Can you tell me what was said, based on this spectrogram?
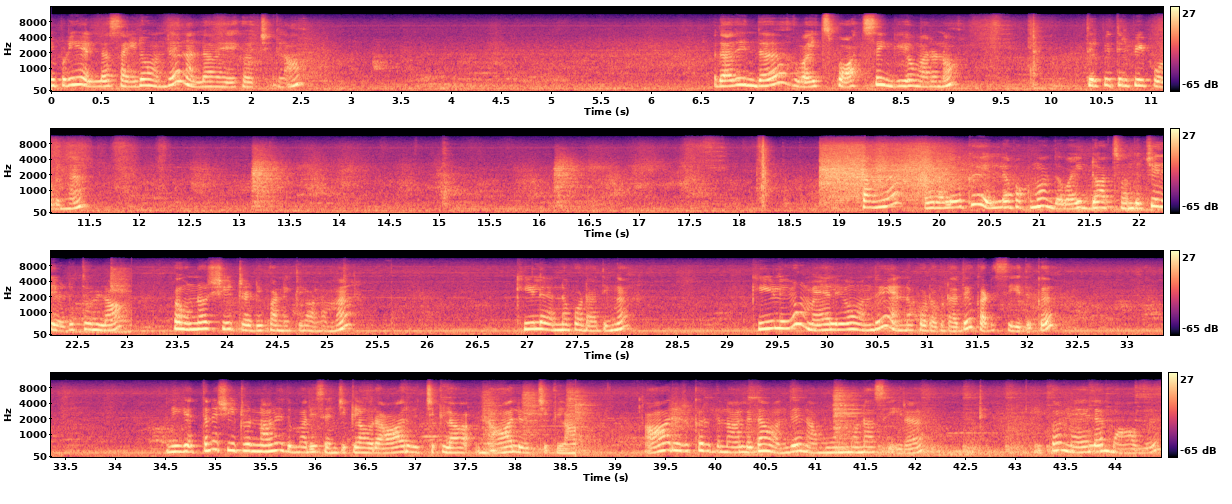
இப்படியே எல்லா சைடும் வந்து நல்லா வேக வச்சுக்கலாம். அதாவது இந்த ஒயிட் ஸ்பாட்ஸ் இங்கேயும் வரணும். திருப்பி திருப்பி போடுங்க. பாருங்க ஓரளவுக்கு எல்லா பக்கமும் அந்த ஒயிட் டாட்ஸ் வந்துச்சு. இதை எடுத்துடலாம். இப்போ இன்னொரு ஷீட் ரெடி பண்ணிக்கலாம் நம்ம. கீழே எண்ணெய் போடாதீங்க. கீழேயும் மேலேயும் வந்து எண்ணெய் போடக்கூடாது கடைசி இதுக்கு. நீங்கள் எத்தனை ஷீட் வேணாலும் இது மாதிரி செஞ்சுக்கலாம். ஒரு ஆறு வச்சுக்கலாம் நாலு வச்சுக்கலாம். ஆறு இருக்கிறதுனால தான் வந்து நான் மூணு மூணாக செய்கிறேன் இப்போ மேலே மாவு.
